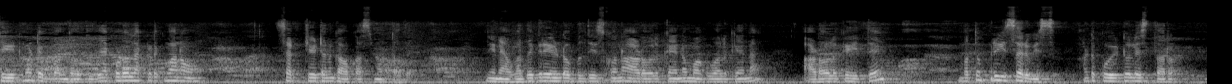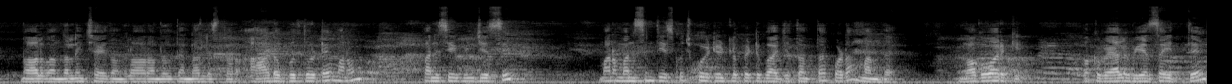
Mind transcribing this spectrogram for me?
చేయటం అంటే ఇబ్బంది అవుతుంది. ఎక్కడో అక్కడికి మనం సెట్ చేయడానికి అవకాశం ఉంటుంది. నేను ఎవరి దగ్గర ఏం డబ్బులు తీసుకున్నా ఆడవాళ్ళకైనా మగవాళ్ళకైనా ఆడవాళ్ళకైతే మొత్తం ఫ్రీ సర్వీస్. అంటే కోయిటోలు ఇస్తారు. నాలుగు వందల నుంచి ఐదు వందలు ఆరు వందల తిన్నారులు ఇస్తారు. ఆ డబ్బులతోటే మనం పని చేపించేసి మన మనిషిని తీసుకొచ్చి కోయిటింట్లో పెట్టి బాధ్యత అంతా కూడా మందే. మగవారికి ఒకవేళ వీసా ఇస్తే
